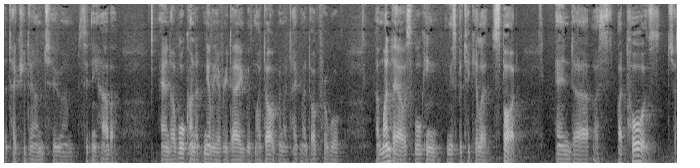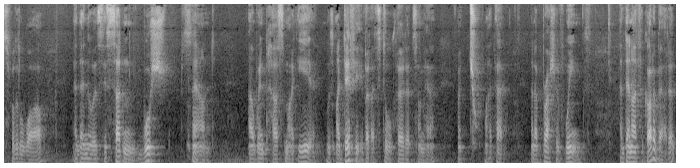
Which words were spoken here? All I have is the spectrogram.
that takes you down to um, Sydney Harbour. And I walk on it nearly every day with my dog when I take my dog for a walk. And one day I was walking in this particular spot and uh, I, I paused just for a little while and then there was this sudden whoosh sound uh, went past my ear. It was my deaf ear, but I still heard it somehow. Went like that, and a brush of wings. And then I forgot about it.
